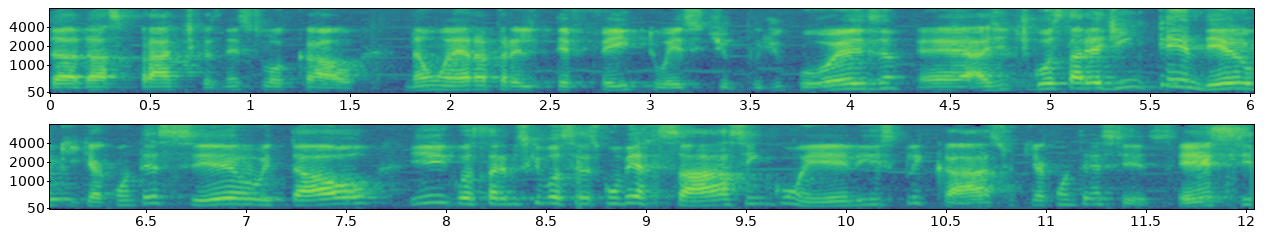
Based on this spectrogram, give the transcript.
da, das práticas nesse local não era para ele ter feito esse tipo de coisa. É, a gente gostaria de entender o que, que aconteceu e tal, e gostaríamos que vocês conversassem com ele e explicassem o que acontecesse. Esse,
